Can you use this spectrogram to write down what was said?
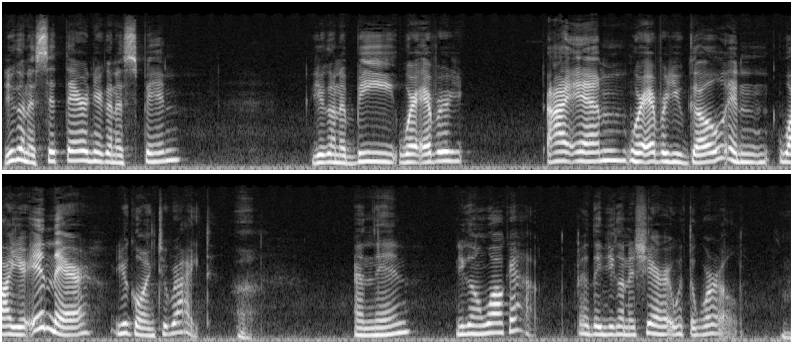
You're going to sit there and you're going to spin. You're going to be wherever I am wherever you go, and while you're in there, you're going to write. And then you're going to walk out, and then you're going to share it with the world. Hmm.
